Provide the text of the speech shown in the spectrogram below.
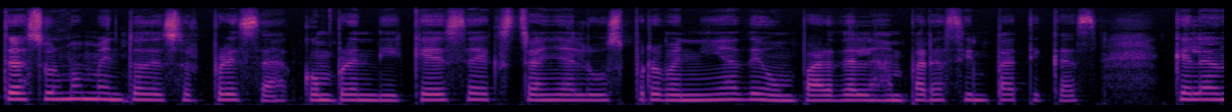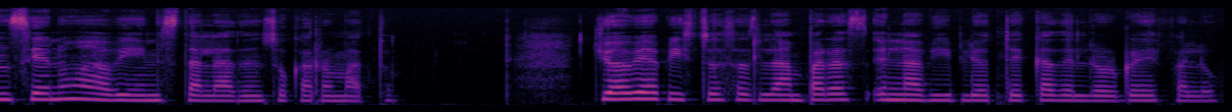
Tras un momento de sorpresa, comprendí que esa extraña luz provenía de un par de lámparas simpáticas que el anciano había instalado en su carromato. Yo había visto esas lámparas en la biblioteca de Lord Greyfallow.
